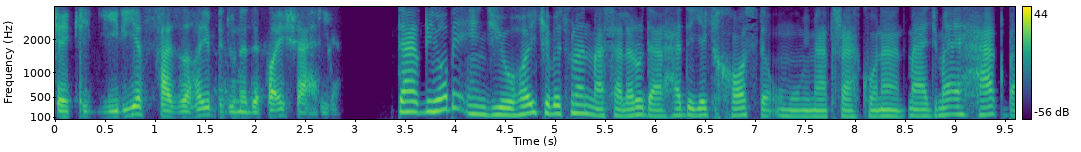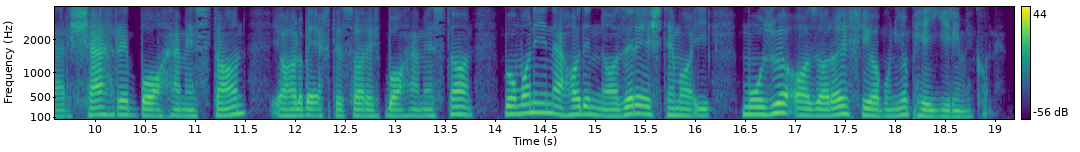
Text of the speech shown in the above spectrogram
شکلگیری فضاهای بدون دفاع شهری در غیاب NGO هایی که بتونن مسئله رو در حد یک خواست عمومی مطرح کنن مجمع حق بر شهر باهمستان یا حالا به اختصارش باهمستان به عنوان یه نهاد ناظر اجتماعی موضوع آزارای خیابونی رو پیگیری می‌کنه.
